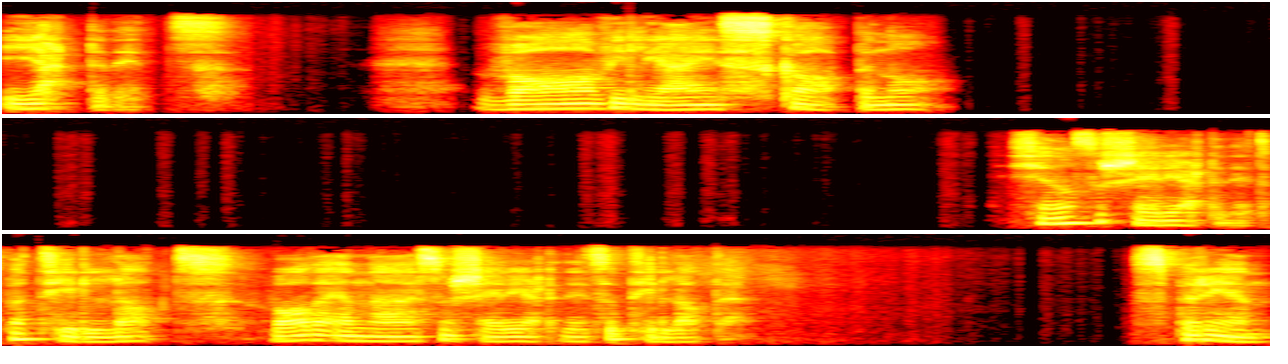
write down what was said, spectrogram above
i hjertet ditt. Hva vil jeg skape nå? Kjenn hva som skjer i hjertet ditt. Bare tillat hva det enn er som skjer i hjertet ditt, så tillat det. Spør igjen.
